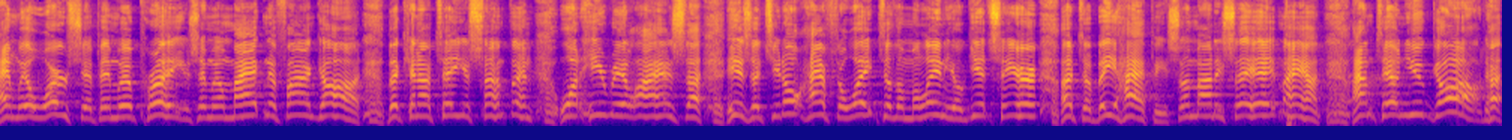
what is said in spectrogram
and we'll worship and we'll praise and we'll magnify God. But can I tell you something? What he realized uh, is that you don't have to wait till the millennial gets here uh, to be happy. Somebody say, Amen. I'm telling you, God uh,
